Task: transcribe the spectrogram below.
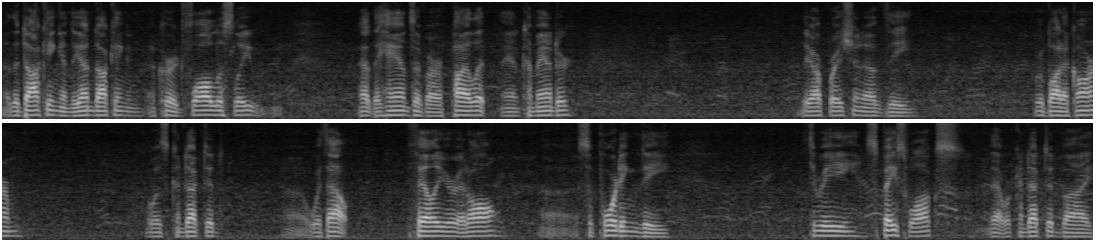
Uh, the docking and the undocking occurred flawlessly at the hands of our pilot and commander. The operation of the robotic arm was conducted uh, without failure at all, uh, supporting the three spacewalks that were conducted by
